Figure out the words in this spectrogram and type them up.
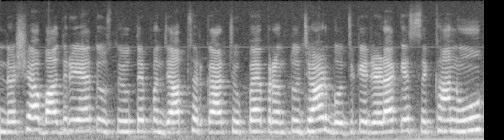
ਨਸ਼ਾ ਵੱਧ ਰਿਹਾ ਹੈ ਤੇ ਉਸ ਦੇ ਉੱਤੇ ਪੰਜਾਬ ਸਰਕਾਰ ਚੁੱਪ ਹੈ, ਪਰੰਤੂ ਜਾਣ ਬੁੱਝ ਕੇ ਜਿਹੜਾ ਕਿ ਸਿੱਖਾਂ ਨੂੰ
